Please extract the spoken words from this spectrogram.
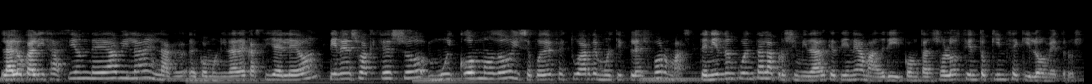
La localización de Ávila en la comunidad de Castilla y León tiene su acceso muy cómodo y se puede efectuar de múltiples formas, teniendo en cuenta la proximidad que tiene a Madrid, con tan solo 115 kilómetros.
